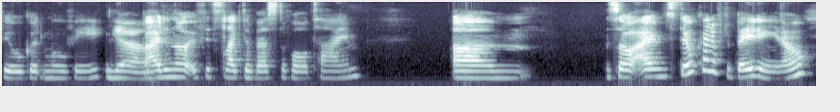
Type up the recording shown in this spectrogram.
feel good movie. Yeah, But I don't know if it's like the best of all time. Um so I'm still kind of debating, you know?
